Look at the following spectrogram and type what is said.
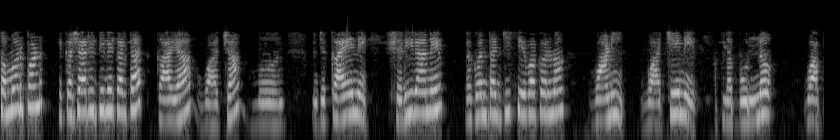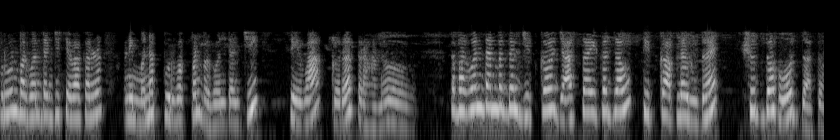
समर्पण हे कशा रीतीने करतात? काया वाचा मन. म्हणजे कायने शरीराने भगवंतांची सेवा करणं वाणी वाचेने आपलं बोलणं वापरून भगवंतांची सेवा करणं आणि मनपूर्वक पण भगवंतांची सेवा करत राहणं. तर भगवंतांबद्दल जितकं जास्त ऐकत जाऊ तितकं आपलं हृदय शुद्ध होत जातं.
